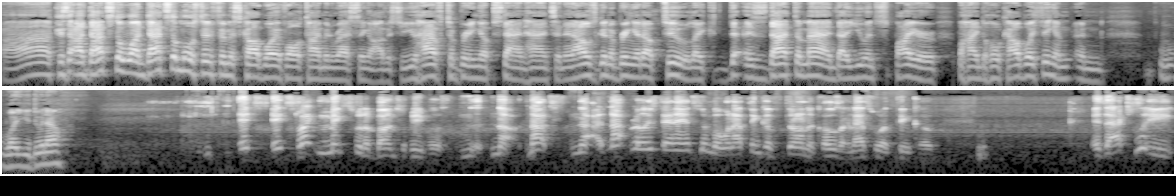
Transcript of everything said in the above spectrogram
Ah, because uh, that's the one. That's the most infamous cowboy of all time in wrestling. Obviously, you have to bring up Stan Hansen, and I was going to bring it up too. Like, th- is that the man that you inspire behind the whole cowboy thing and, and what you do now? It's it's like mixed with a bunch of people. No, not not, not really Stan Hansen, but when I think of throwing the clothesline, that's what I think of. It's actually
